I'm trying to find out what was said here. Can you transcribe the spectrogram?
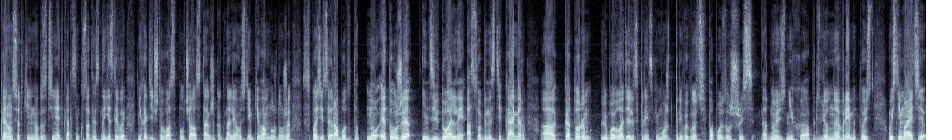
Canon все-таки немного затеняет картинку, соответственно, если вы не хотите, чтобы у вас получалось так же, как на левом снимке, вам нужно уже с экспозицией работать там. Ну, это уже индивидуальные особенности камер, а, к которым любой владелец, в принципе, может привыкнуть, попользовавшись одной из них определенное время. То есть вы снимаете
